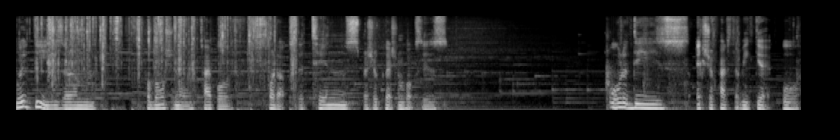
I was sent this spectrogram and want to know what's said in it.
With these um, promotional type of products, the tins, special collection boxes, all of these extra packs that we get, or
